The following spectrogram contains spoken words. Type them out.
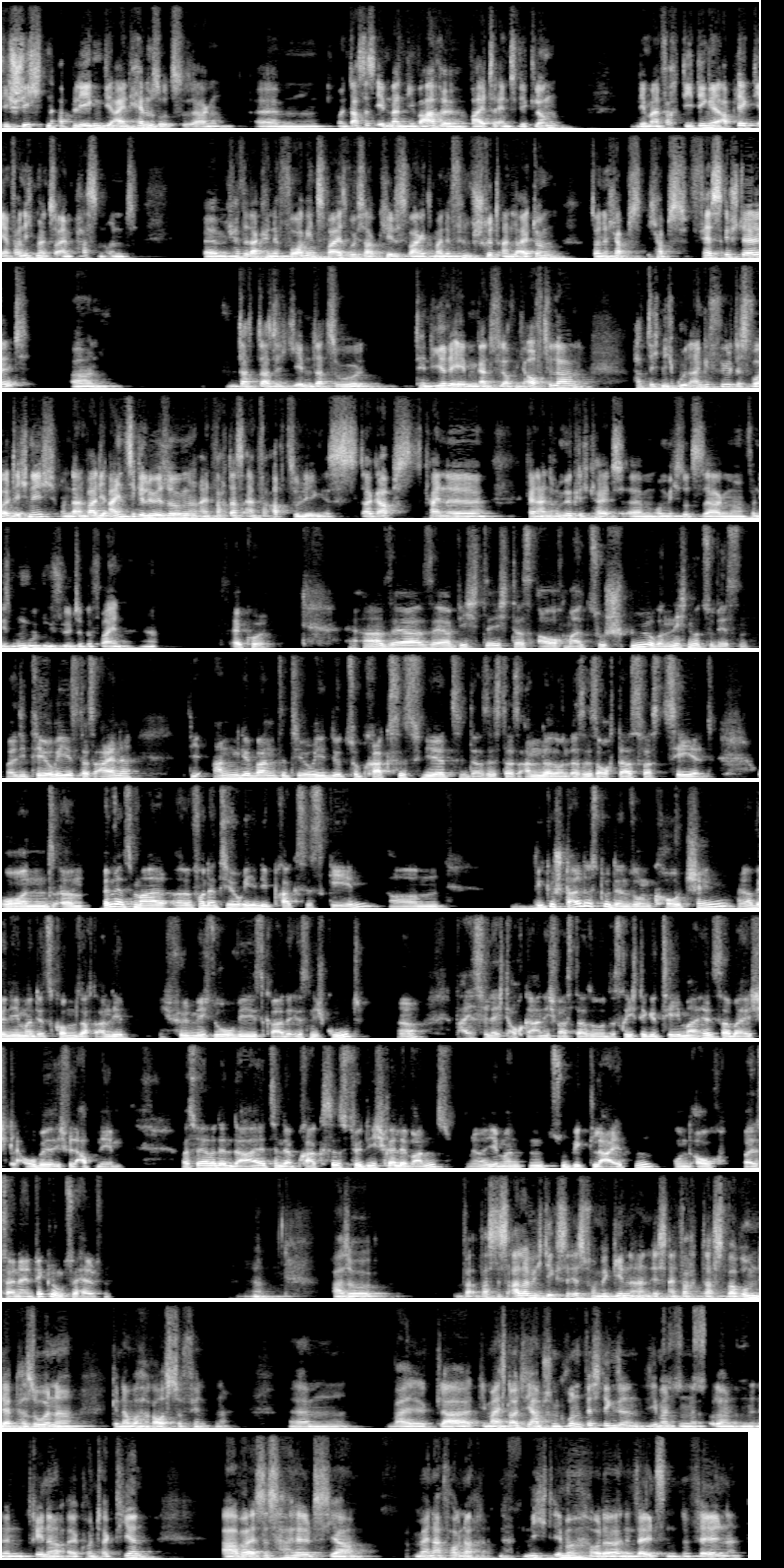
die Schichten ablegen, die einen hemmen sozusagen. Ähm, und das ist eben dann die wahre Weiterentwicklung, indem man einfach die Dinge ablegt, die einfach nicht mehr zu einem passen. Und ähm, ich hatte da keine Vorgehensweise, wo ich sage, okay, das war jetzt meine Fünf-Schritt-Anleitung, sondern ich habe es ich hab's festgestellt, äh, dass, dass ich eben dazu tendiere, eben ganz viel auf mich aufzuladen hat sich nicht gut angefühlt, das wollte ich nicht. Und dann war die einzige Lösung, einfach das einfach abzulegen. Es, da gab es keine, keine andere Möglichkeit, ähm, um mich sozusagen von diesem unguten Gefühl zu befreien. Ja. Sehr cool. Ja, sehr, sehr wichtig, das auch mal zu spüren, nicht nur zu wissen. Weil die Theorie ist das eine, die angewandte Theorie, die zur Praxis wird, das ist das andere und das ist auch das, was zählt. Und ähm, wenn wir jetzt mal äh, von der Theorie in die Praxis gehen, ähm, wie gestaltest du denn so ein Coaching, ja, wenn jemand jetzt kommt und sagt, Andi, ich fühle mich so, wie es gerade ist, nicht gut, ja, weiß vielleicht auch gar nicht, was da so das richtige Thema ist, aber ich glaube, ich will abnehmen. Was wäre denn da jetzt in der Praxis für dich relevant, ja, jemanden zu begleiten und auch bei seiner Entwicklung zu helfen? Ja. Also was das Allerwichtigste ist von Beginn an, ist einfach das Warum der Person genauer herauszufinden. Ähm, weil klar, die meisten Leute, die haben schon einen Grund, weswegen sie jemanden oder einen Trainer äh, kontaktieren. Aber es ist halt, ja, meiner Erfahrung nach nicht immer oder in den seltensten Fällen,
